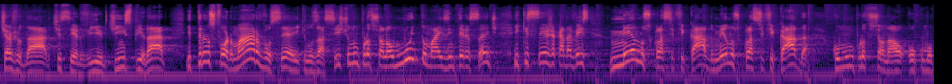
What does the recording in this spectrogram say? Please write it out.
Te ajudar, te servir, te inspirar e transformar você aí que nos assiste num profissional muito mais interessante e que seja cada vez menos classificado, menos classificada como um profissional ou como,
